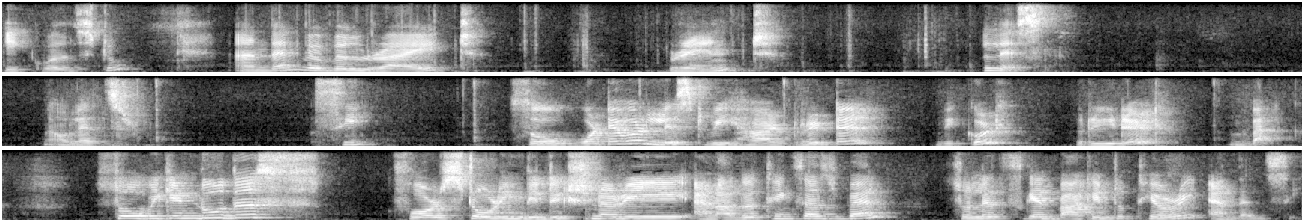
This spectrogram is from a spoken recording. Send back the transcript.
equals to and then we will write print list now let's see so whatever list we had written we could read it back. So we can do this for storing the dictionary and other things as well. So let's get back into theory and then see.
